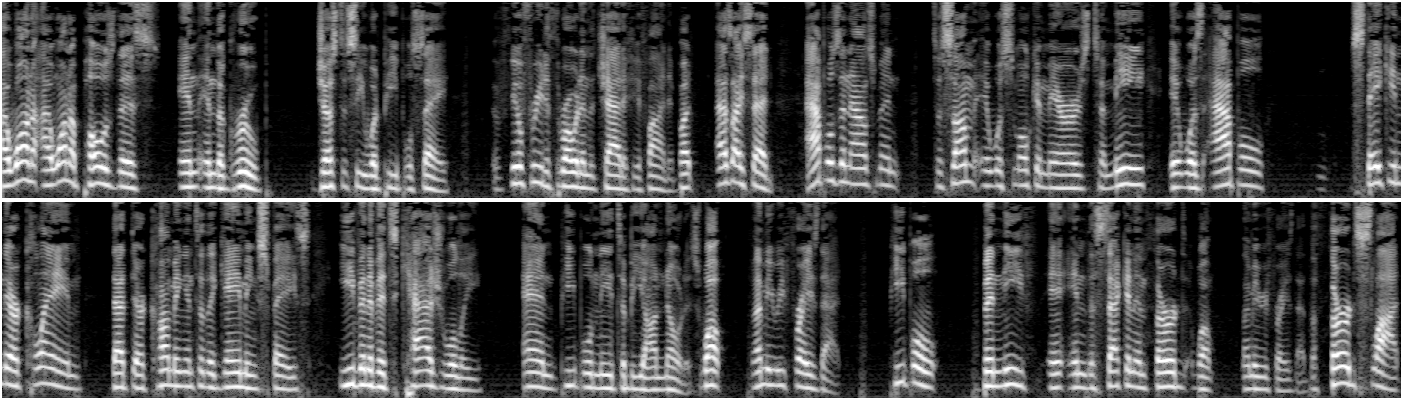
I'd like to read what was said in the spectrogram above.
I want to I want to pose this in in the group just to see what people say. Feel free to throw it in the chat if you find it. But as I said, Apple's announcement to some, it was smoke and mirrors. To me, it was Apple staking their claim that they're coming into the gaming space, even if it's casually, and people need to be on notice. Well, let me rephrase that. People beneath in, in the second and third, well, let me rephrase that. The third slot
